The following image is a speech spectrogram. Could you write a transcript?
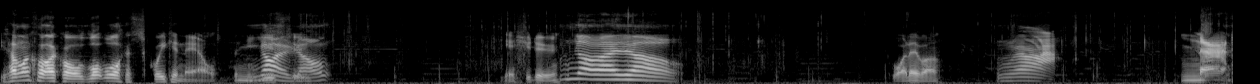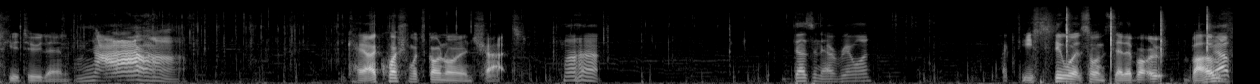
You sound like like a lot more like a squeaker now than you No, used to. don't. Yes, you do. No, I don't. Whatever. Nah. Not you too then. Nah. Okay, I question what's going on in chat. Doesn't everyone? Like, do you see what someone said about above? Yep.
